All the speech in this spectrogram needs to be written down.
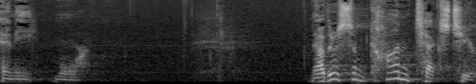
anymore. Now, there's some context here.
